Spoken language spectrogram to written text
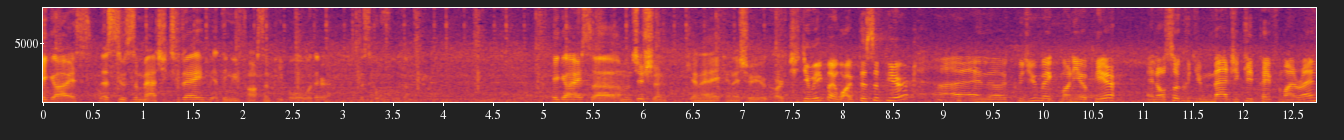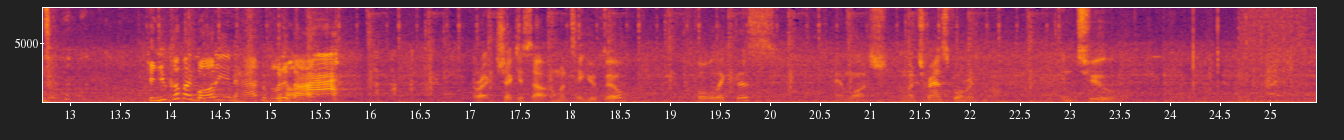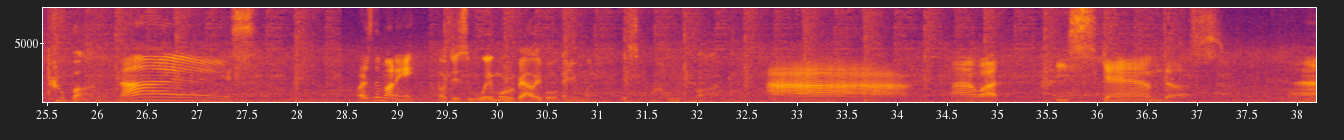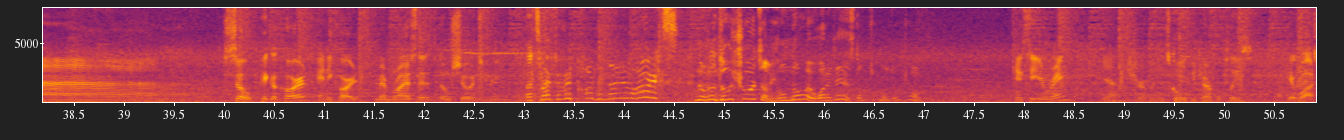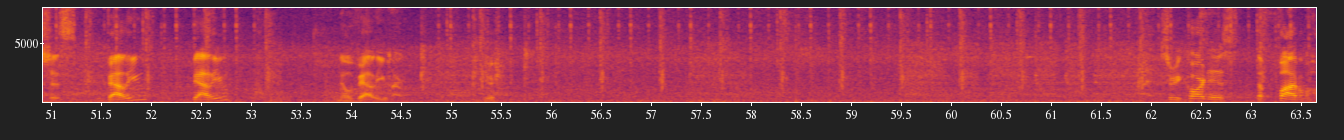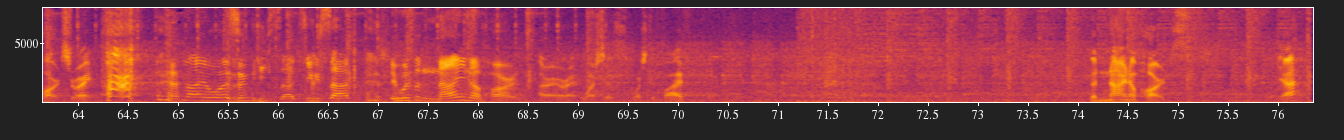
Hey guys, let's do some magic today. I think we found some people over there. Let's go fool them. Hey guys, uh, I'm a magician. Can I can I show you a card? Can you make my wife disappear? Uh, and uh, could you make money appear? And also, could you magically pay for my rent? Can you cut my body in half and put it back? All right, check this out. I'm gonna take your bill, fold like this, and watch. I'm gonna transform it into coupon. Nice. Where's the money? No, this is way more valuable than your money. It's a coupon. Ah. Ah, what? He scammed us. Ah. So pick a card, any card, memorize it, don't show it to me. That's my favorite card, the Nine of Hearts. No, no, don't show it to him. He'll know it, what it is. Don't show him, don't show him. Can you see your ring? Yeah, sure, but it's gold. Be careful, please. Okay, watch this. Value, value, no value. Here. Your card is the five of hearts, right? no, it wasn't. He sucks. You suck. It was the Nine of Hearts. All right, all right, watch this. Watch the five. The nine of hearts. Yeah?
